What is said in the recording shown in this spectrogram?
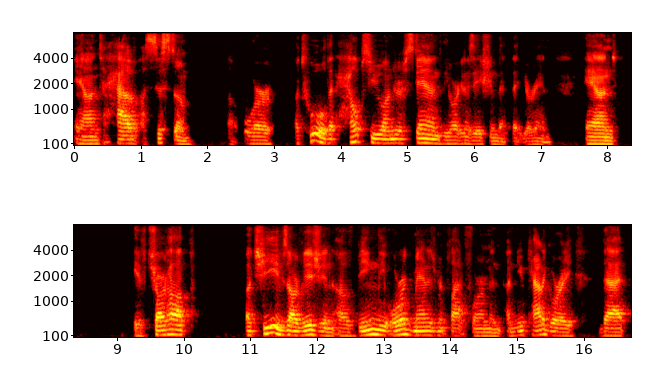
and to have a system uh, or a tool that helps you understand the organization that, that you're in. And if ChartHop achieves our vision of being the org management platform and a new category that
